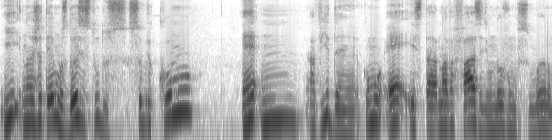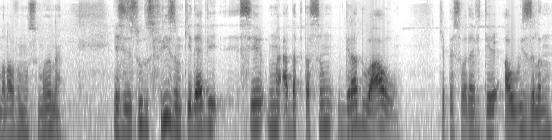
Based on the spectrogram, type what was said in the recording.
E nós já temos dois estudos sobre como é um, a vida, como é esta nova fase de um novo muçulmano, uma nova muçulmana. Esses estudos frisam que deve ser uma adaptação gradual que a pessoa deve ter ao Islã.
